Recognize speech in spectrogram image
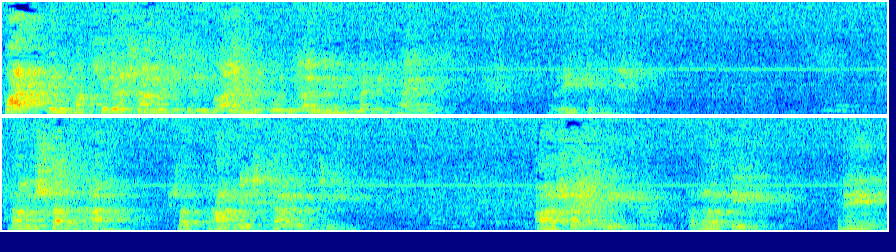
what in Bhakti Swami Sindhu and Ujjwalin Mani has written, from Shraddha, Shraddha, Nishtha, Ruchi, Asakti, Rati, Prem,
